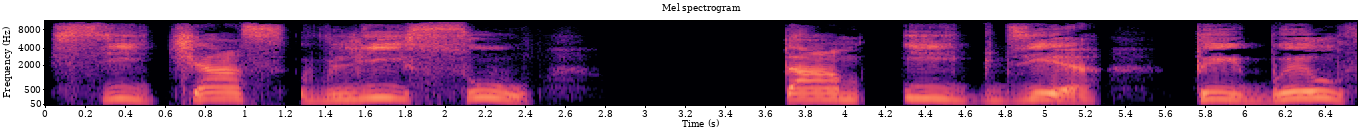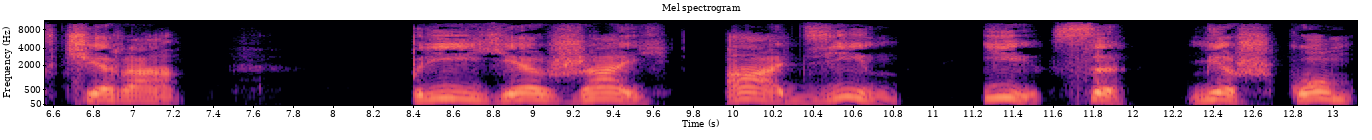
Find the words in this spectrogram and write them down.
сейчас в лесу, там и где ты был вчера. Приезжай один и с мешком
